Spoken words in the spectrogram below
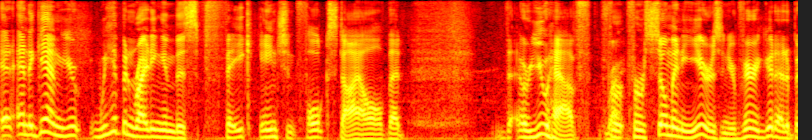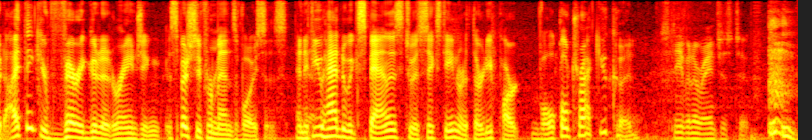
and, and again, you we have been writing in this fake ancient folk style that, that- or you have for, Right. for so many years, and you're very good at it. But I think you're very good at arranging, especially for men's voices. And if you had to expand this to a 16 or 30 part vocal track, you could. Stephen arranges too.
